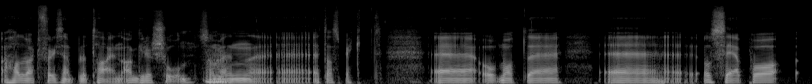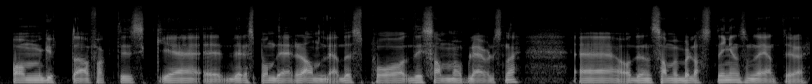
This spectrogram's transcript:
hadde vært f.eks. å ta inn aggresjon som Mhm. en, eh, et aspekt. Eh, og på en måte eh, å se på om gutta faktisk eh, responderer annerledes på de samme opplevelsene. Eh, og den samme belastningen som det jenter gjør.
